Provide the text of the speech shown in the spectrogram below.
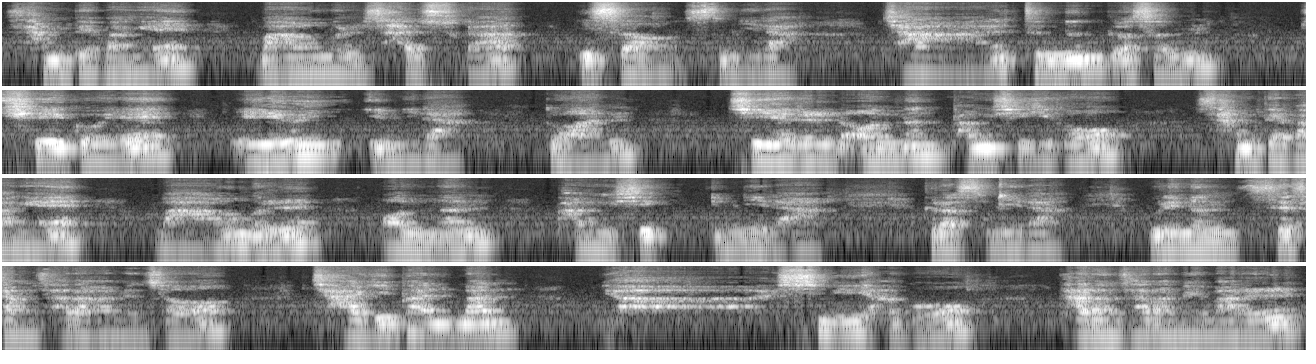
상대방의 마음을 살 수가 있었습니다. 잘 듣는 것은 최고의 예의입니다. 또한 지혜를 얻는 방식이고 상대방의 마음을 얻는 방식입니다. 그렇습니다. 우리는 세상 살아가면서 자기 말만 열심히 하고 다른 사람의 말을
